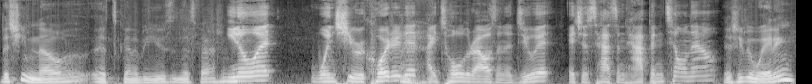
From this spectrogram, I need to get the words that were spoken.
Does she know it's going to be used in this fashion? You know what? When she recorded it, I told her I was gonna do it. It just hasn't happened till now. Has she been waiting?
